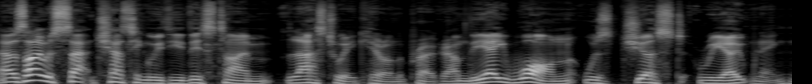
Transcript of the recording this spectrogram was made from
Now, as I was sat chatting with you this time last week here on the programme, the A1 was just reopening,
